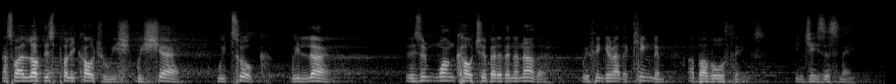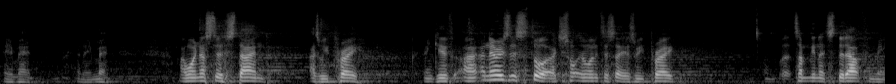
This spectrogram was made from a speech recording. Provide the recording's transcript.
That's why I love this polyculture. We, sh- we share, we talk, we learn. There isn't one culture better than another. We're thinking about the kingdom above all things. In Jesus' name, amen and amen. I want us to stand as we pray and give. Uh, and there is this thought I just wanted to say as we pray, something that stood out for me.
